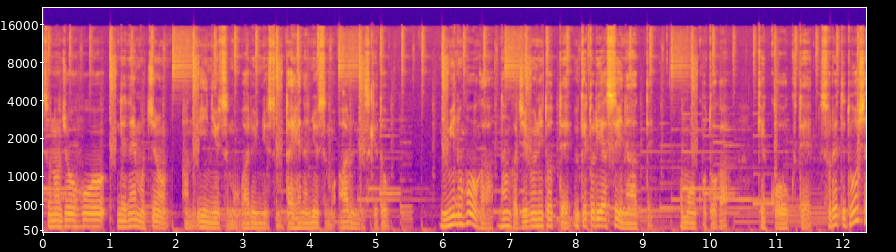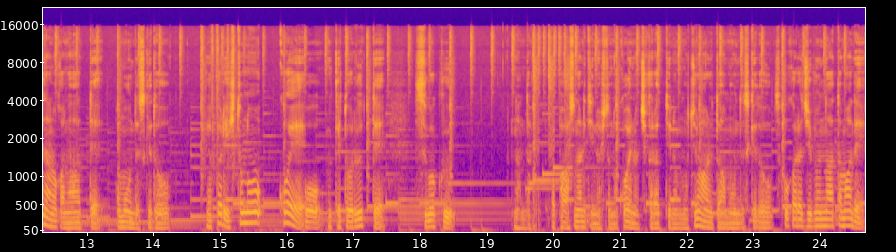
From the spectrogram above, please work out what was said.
その情報でねもちろんあのいいニュースも悪いニュースも大変なニュースもあるんですけど耳の方がなんか自分にとって受け取りやすいなって思うことが結構多くてそれってどうしてなのかなって思うんですけどやっぱり人の声を受け取るってすごくなんだろうパーソナリティの人の声の力っていうのももちろんあるとは思うんですけどそこから自分の頭で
